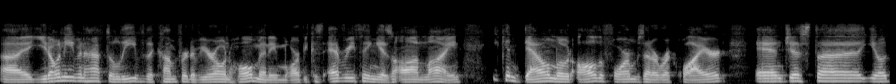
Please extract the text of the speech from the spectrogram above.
Uh, you don't even have to leave the comfort of your own home anymore because everything is online. You can download all the forms that are required and just uh, you know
